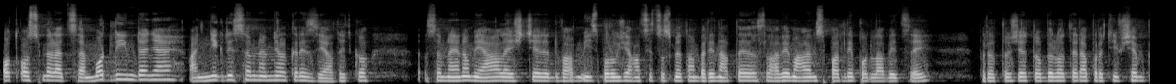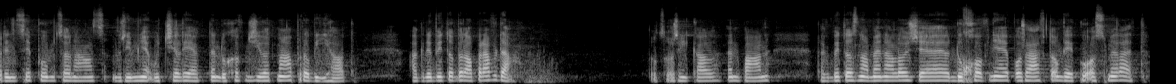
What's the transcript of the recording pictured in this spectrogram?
Od osmi let se modlím denně a nikdy jsem neměl krizi. A teďko jsem nejenom já, ale ještě dva mý spolužáci, co jsme tam byli na té slávě, málem spadli pod lavici, protože to bylo teda proti všem principům, co nás v Římě učili, jak ten duchovní život má probíhat. A kdyby to byla pravda, to, co říkal ten pán, tak by to znamenalo, že duchovně je pořád v tom věku osmi let.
